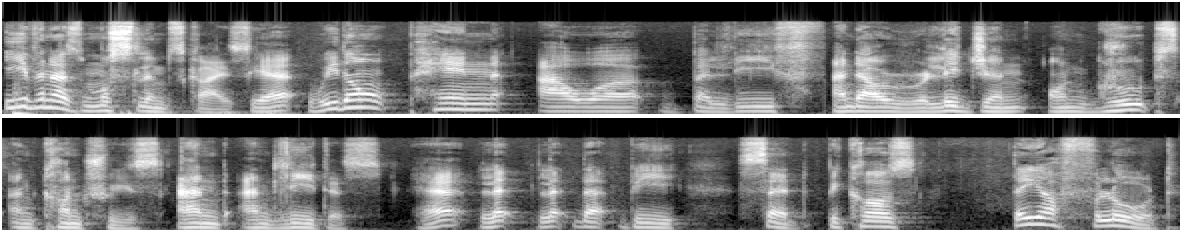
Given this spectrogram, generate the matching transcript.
even as Muslims, guys, yeah, we don't pin our belief and our religion on groups and countries and, and leaders. Yeah, let, let that be said because they are flawed.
